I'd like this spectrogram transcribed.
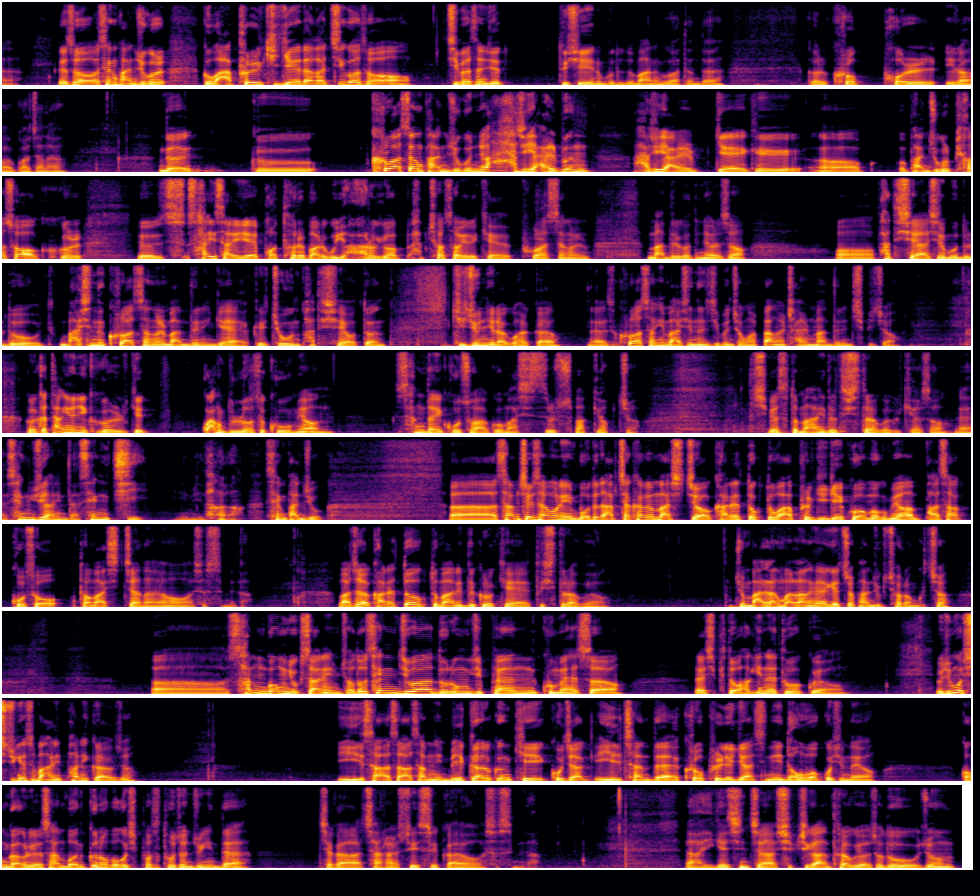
그래서 생반죽을 그 와플 기계에다가 찍어서 집에서 이제 드시는 분들도 많은 것 같던데 그걸 크로폴이라고 하잖아요. 근데 그 크로아상 반죽은요 아주 얇은 아주 얇게 그 어 반죽을 펴서 그걸 그 사이사이에 버터를 바르고 여러 개가 합쳐서 이렇게 크로아상을 만들거든요. 그래서 어, 파티시에 하시는 분들도 맛있는 크로아상을 만드는 게 그 좋은 파티시의 어떤 기준이라고 할까요? 네, 그래서 크로아상이 맛있는 집은 정말 빵을 잘 만드는 집이죠. 그러니까 당연히 그걸 이렇게 꽉 눌러서 구우면 상당히 고소하고 맛있을 수밖에 없죠. 집에서도 많이들 드시더라고요. 그렇게 해서. 네, 생쥐 아닙니다. 생지. 입니다. 생반죽. 아, 3735님, 뭐든 압착하면 맛있죠. 가래떡도 와플 기계에 구워 먹으면 바삭, 고소 더 맛있잖아요. 하셨습니다. 맞아요. 가래떡도 많이들 그렇게 드시더라고요. 좀 말랑말랑 해야겠죠. 반죽처럼. 그쵸? 어, 3064님, 저도 생지와 누룽지 팬 구매했어요. 레시피도 확인해 두었고요. 요즘 뭐 시중에서 많이 파니까요. 그죠? 2443님, 밀가루 끊기 고작 2일차인데 크로플 얘기하시니 너무 먹고 싶네요. 건강을 위해서 한번 끊어보고 싶어서 도전 중인데 제가 잘 할 수 있을까요? 하셨습니다. 야, 이게 진짜 쉽지가 않더라고요. 저도 좀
